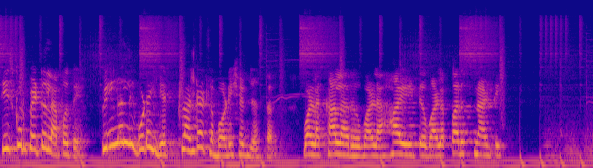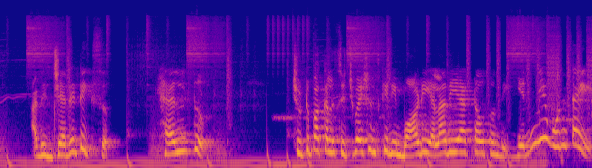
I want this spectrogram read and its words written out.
తీసుకొని పెట్టు లేకపోతే పిల్లల్ని కూడా ఎట్లా అంటే అట్లా బాడీ షేప్ చేస్తారు. వాళ్ళ కలర్ వాళ్ళ హైట్ వాళ్ళ పర్సనాలిటీ అది జెనెటిక్స్ హెల్త్ చుట్టుపక్కల సిచ్యువేషన్స్కి నీ బాడీ ఎలా రియాక్ట్ అవుతుంది? ఎన్ని ఉంటాయి?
